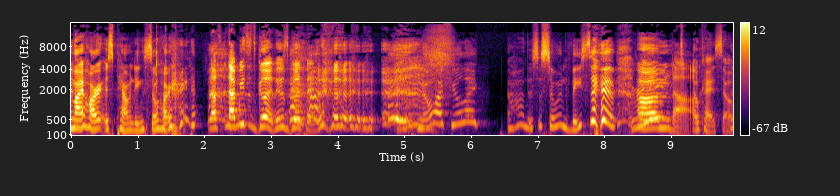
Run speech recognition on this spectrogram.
my heart is pounding so hard right now. That, that means it's good. It's good then. No, I feel like oh, this is so invasive. Really? Um, Nah. Okay, so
